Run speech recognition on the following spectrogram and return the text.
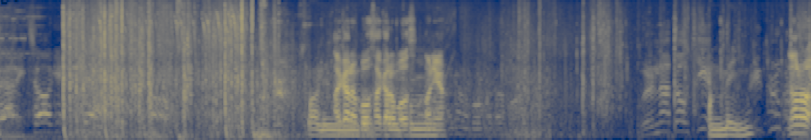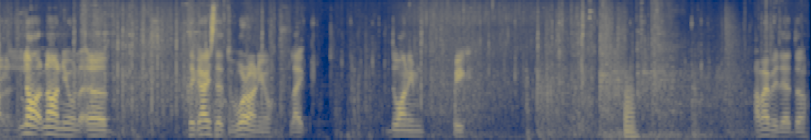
Bounty target down. bounty I got them both, I got them both, on you. We're not all here. On me. No, no, no, not on you, uh, the guys that were on you, like, the one in big. Huh. I might be dead though.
